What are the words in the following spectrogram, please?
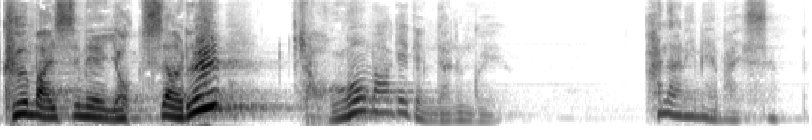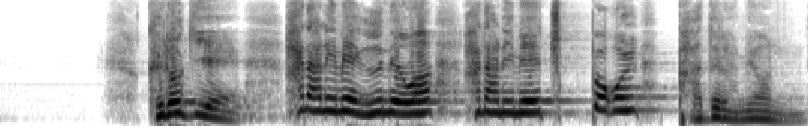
그 말씀의 역사를 경험하게 된다는 거예요. 하나님의 말씀. 그러기에 하나님의 은혜와 하나님의 축복을 받으려면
